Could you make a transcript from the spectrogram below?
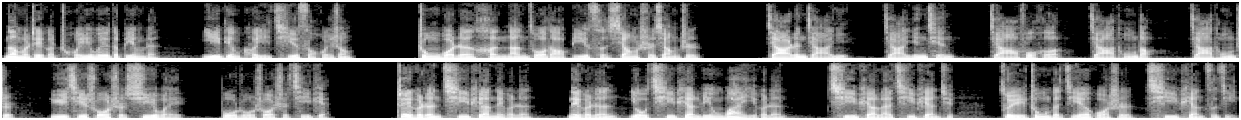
那么这个垂危的病人一定可以起死回生。中国人很难做到彼此相识相知，假仁假义、假殷勤、假附和、假同道、假同志。与其说是虚伪，不如说是欺骗。这个人欺骗那个人，那个人又欺骗另外一个人，欺骗来欺骗去。最终的结果是欺骗自己。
